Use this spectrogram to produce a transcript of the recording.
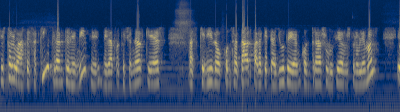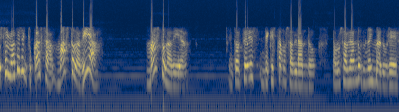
si esto lo haces aquí, delante de mí, de, la profesional que has, has, querido contratar para que te ayude a encontrar solución a los problemas, eso lo haces en tu casa, más todavía, más todavía. Entonces, ¿de qué estamos hablando? Estamos hablando de una inmadurez,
